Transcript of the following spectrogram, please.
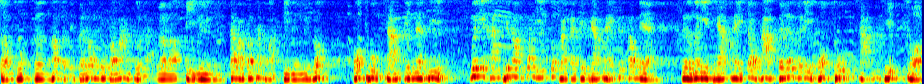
สองทุ่มเครื่องเข้ากับสิบไปลงทุกประมาณพุ่นละเราเราตีหนึ่งแต่ว่าพอท่านหอดตีหนึ่งนี่ลงหกทุ่มสามสิบนาทีเมื่อนี้คันพี่น้องวันนี้ตัวขากับสิแถมให้ขึ้นเขาแม่เนื้อมื่อนี้แถมให้เจ้าภาพไปเลยมื่อนี้หกทุ่มสามสิบสอง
